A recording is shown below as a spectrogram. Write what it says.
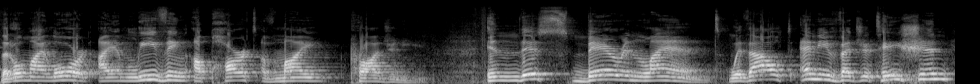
That, oh my Lord, I am leaving a part of my progeny in this barren land without any vegetation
